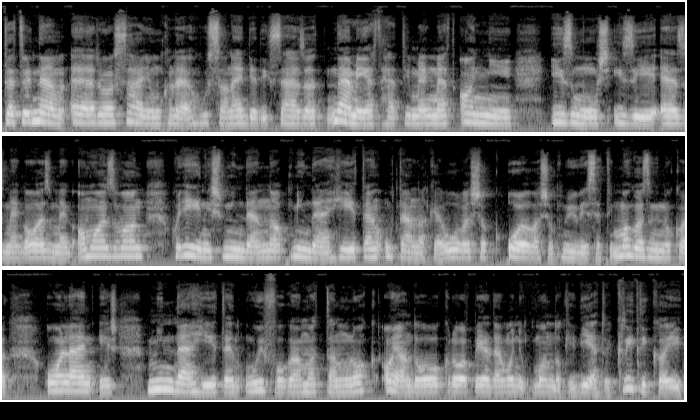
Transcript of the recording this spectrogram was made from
Tehát, hogy nem, erről szálljunk le, 21. század nem értheti meg, mert annyi izmós, izé, ez, meg az, meg amaz van, hogy én is minden nap, minden héten utána kell olvasok, olvasok művészeti magazinokat online, és minden héten új fogalmat tanulok olyan dolgokról, például mondjuk mondok egy ilyet, hogy kritikai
